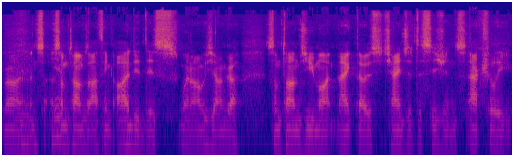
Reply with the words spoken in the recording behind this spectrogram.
Right. And so, Yeah. sometimes I think I did this when I was younger. Sometimes you might make those change of decisions actually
